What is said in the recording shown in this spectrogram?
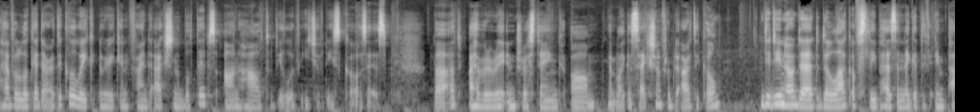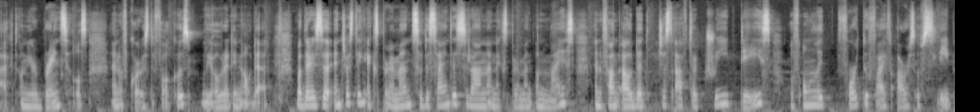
have a look at the article where you can find actionable tips on how to deal with each of these causes. But I have a really interesting, um, kind of like a section from the article Did you know that the lack of sleep has a negative impact on your brain cells and, of course, the focus? We already know that. But there is an interesting experiment. So, the scientists ran an experiment on mice and found out that just after three days of only four to five hours of sleep,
